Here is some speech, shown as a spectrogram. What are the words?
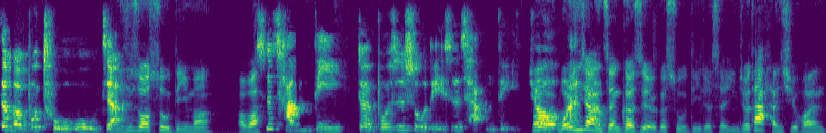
这么不突兀，这样你是说竖笛吗？好吧，是长笛，对，不是竖笛，是长笛。就就我印象很深刻是有一个竖笛的声音，就是他很喜欢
